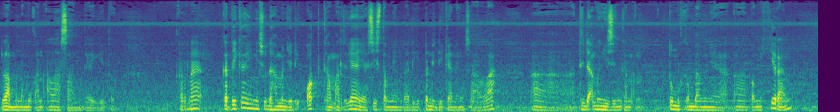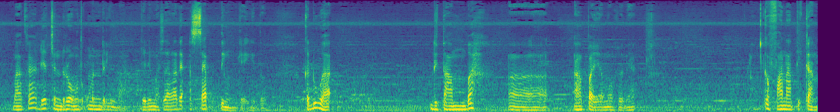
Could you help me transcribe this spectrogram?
dalam menemukan alasan kayak gitu. Karena ketika ini sudah menjadi outcome artinya ya sistem yang tadi pendidikan yang salah uh, tidak mengizinkan tumbuh kembangnya uh, pemikiran maka dia cenderung untuk menerima. Jadi masyarakatnya accepting kayak gitu. Kedua ditambah uh, apa ya maksudnya? Kefanatikan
